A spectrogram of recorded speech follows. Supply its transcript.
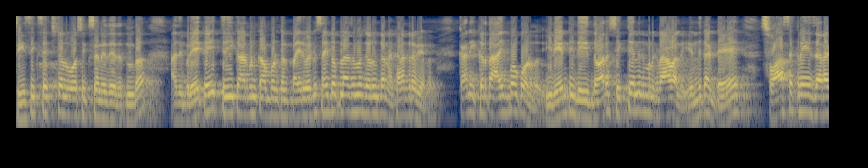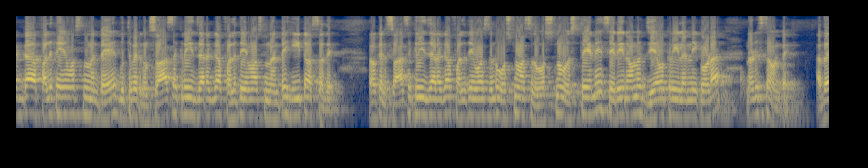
C six H O six అనేది ఏదైతుందో అది బ్రేక్ అయ్యి త్రీ కార్బన్ కాంపౌండ్ కలిపి పైరువేట్ సైటోప్లాజంలో జరుగుతుంది కణద్రవ్యంలో కానీ ఇక్కడతో ఆగిపోకూడదు. ఇదేంటి? దీని ద్వారా శక్తి అనేది మనకు రావాలి. ఎందుకంటే శ్వాసక్రియ జరగ్గా ఫలితం ఏమొస్తుందంటే గుర్తుపెట్టుకోండి శ్వాసక్రియ జరగ్గా ఫలితం ఏమొస్తుందంటే హీట్ వస్తుంది. ఓకే శ్వాసక్రియ జరగగా ఫలితం ఏమొస్తుందంటే ఉష్ణం వస్తుంది. ఉష్ణం వస్తేనే శరీరంలో జీవక్రియలన్నీ కూడా నడుస్తూ ఉంటాయి. అదే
